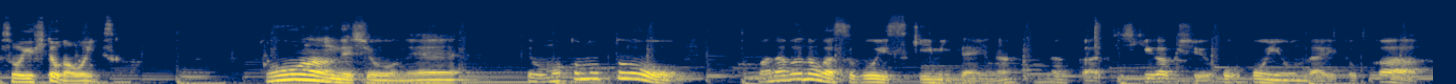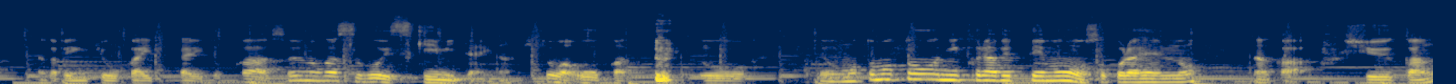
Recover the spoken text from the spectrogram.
そういう人が多いんですか？どうなんでしょうね。でももともと学ぶのがすごい好きみたいな、なんか知識学習、ほ本読んだりとか、なんか勉強会行ったりとか、そういうのがすごい好きみたいな人は多かったけど、でももともとに比べてもそこら辺のなんか習慣、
